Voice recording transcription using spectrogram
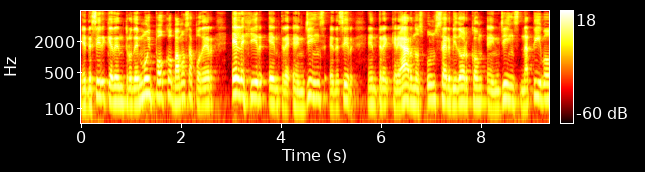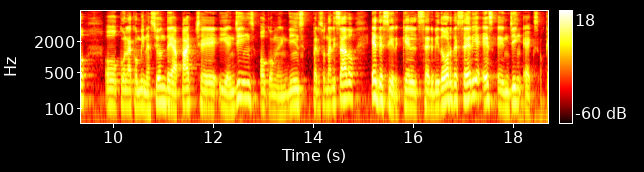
Es decir, que dentro de muy poco vamos a poder elegir entre engines, es decir, entre crearnos un servidor con engines nativo o con la combinación de Apache y engines o con engines personalizado, es decir, que el servidor de serie es Nginx, ¿ok?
